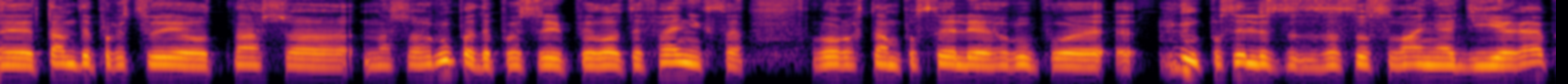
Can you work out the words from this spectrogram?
е, там, де працює от наша, наша група, де працюють пілоти Фенікса, ворог там посилює групу, е, посилює застосування дії РЕП.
